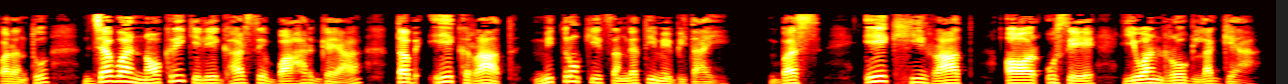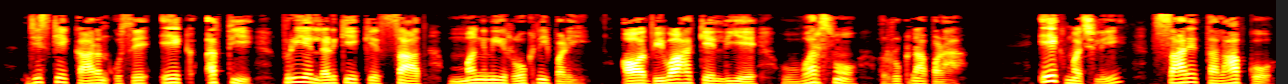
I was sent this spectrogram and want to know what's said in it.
परंतु जब वह नौकरी के लिए घर से बाहर गया, तब एक रात मित्रों की संगति में बिताई। बस एक ही रात और उसे यौन रोग लग गया, जिसके कारण उसे एक अति प्रिय लड़की के साथ मंगनी रोकनी पड़ी और विवाह के लिए वर्षों रुकना पड़ा। एक मछली सारे तालाब को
